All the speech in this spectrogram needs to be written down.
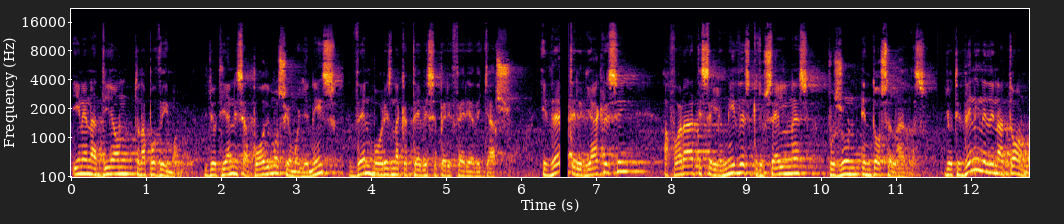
είναι εναντίον των αποδήμων. Διότι αν είσαι απόδημος ή ομογενής, δεν μπορείς να κατέβεις σε περιφέρεια δικιά σου. Η δεύτερη διάκριση αφορά τις Ελληνίδες και τους Έλληνες που ζουν εντός Ελλάδας. Διότι δεν είναι δυνατόν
